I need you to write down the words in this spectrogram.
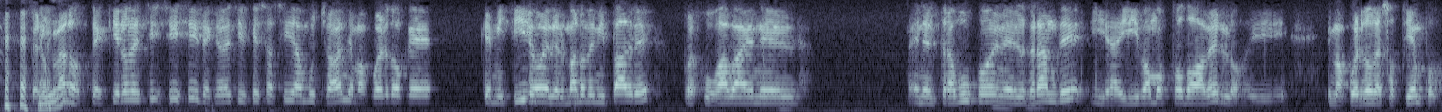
Pero ¿Sí? claro, te quiero decir, sí, sí, te quiero decir que eso hacía muchos años. Me acuerdo que, que mi tío, el hermano de mi padre, pues jugaba en el en el Trabuco, en el Grande, y ahí íbamos todos a verlo. Y, y me acuerdo de esos tiempos.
